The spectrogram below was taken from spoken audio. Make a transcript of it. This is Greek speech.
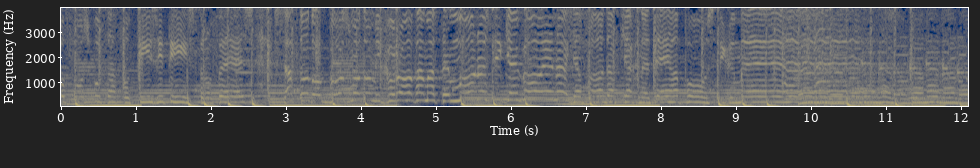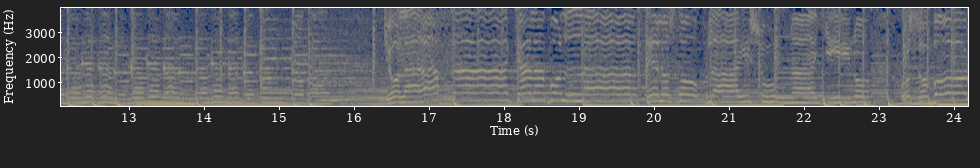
το φως που θα φωτίζει τις στροφές. Σε αυτόν τον κόσμο το μικρό θα είμαστε μόνο εσύ και εγώ. Ένα για πάντα φτιάχνεται από στιγμές. Κι όλα αυτά κι άλλα πολλά Θέλω στο πλάι σου να γίνω Όσο μπορώ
